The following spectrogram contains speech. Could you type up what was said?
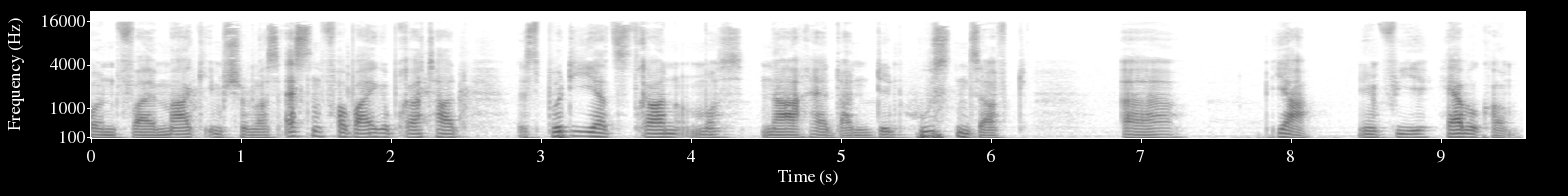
Und weil Marc ihm schon was Essen vorbeigebracht hat, ist Buddy jetzt dran und muss nachher dann den Hustensaft, äh, ja, irgendwie herbekommen.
